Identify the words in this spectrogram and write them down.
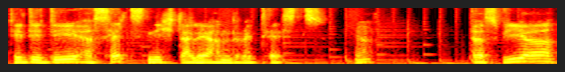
TDD ersetzt nicht alle anderen Tests. Ja? Dass wir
